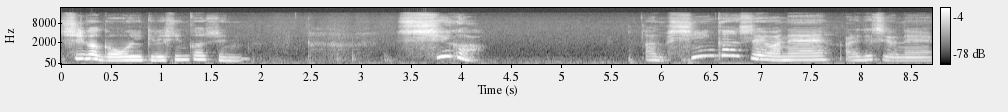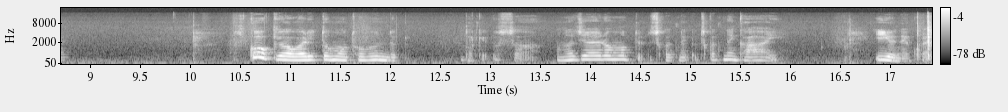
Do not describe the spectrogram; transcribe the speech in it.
滋賀が大雪で新幹線滋賀あの新幹線はねあれですよね。飛行機は割ともう飛ぶんだだけどさ同じアイロン持ってる使ってないか使ってないかい。いいよねこれ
